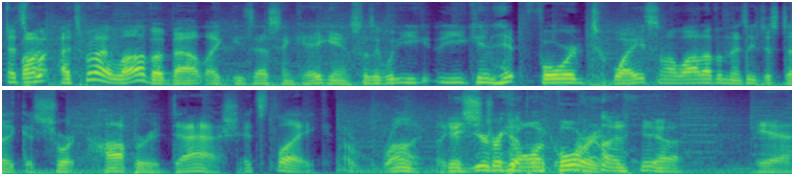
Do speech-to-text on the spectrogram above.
That's but- what that's what I love about like these SNK games. Because like you you can hit forward twice on a lot of them. It's just like a short hop or a dash. It's like a run. Like Yeah, a you're straight up going like a for it. run. Yeah. Yeah.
